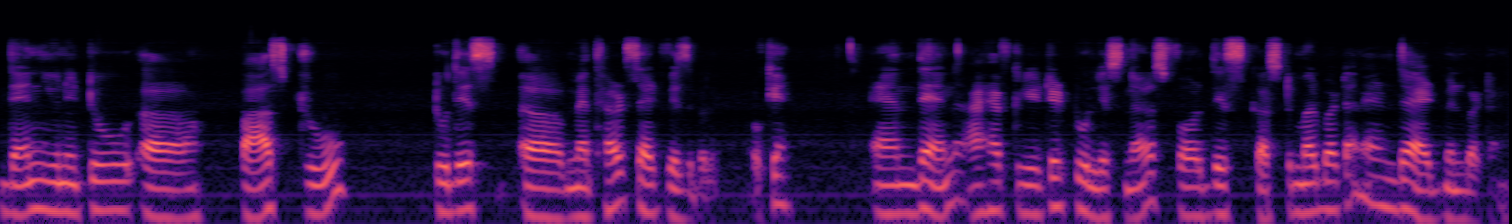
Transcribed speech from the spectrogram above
then you need to pass true to this uh, method set visible okay? And then I have created two listeners for this customer button and the admin button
